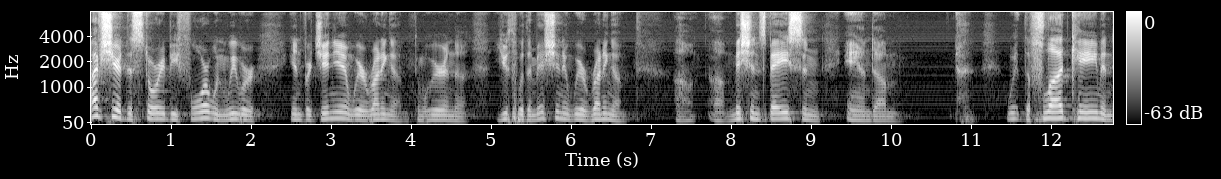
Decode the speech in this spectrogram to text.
I've shared this story before when we were in Virginia, and we were running a, we were in the Youth with a Mission, and we were running a, a, a missions base, and and um, the flood came and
